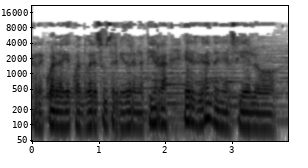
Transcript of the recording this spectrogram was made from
Recuerda que cuando eres un servidor en la tierra, eres grande en el cielo.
